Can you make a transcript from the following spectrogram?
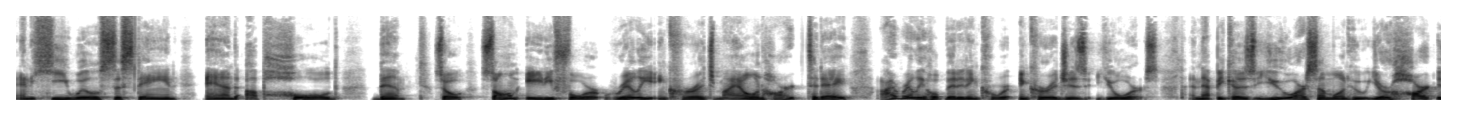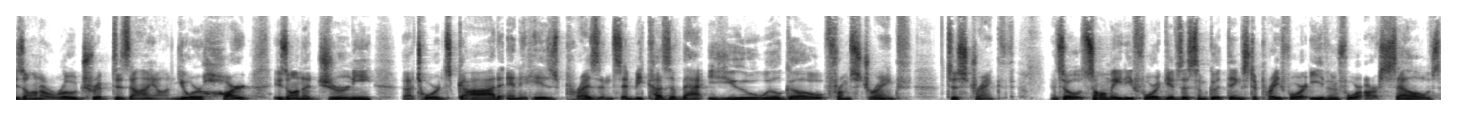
and he will sustain and uphold them. So Psalm 84 really encouraged my own heart today. I really hope that it encourages yours and that because you are someone who your heart is on a road trip to Zion, your heart is on a journey uh, towards God and his presence. And because of that, you will go from strength to strength. And so Psalm 84 gives us some good things to pray for, even for ourselves.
